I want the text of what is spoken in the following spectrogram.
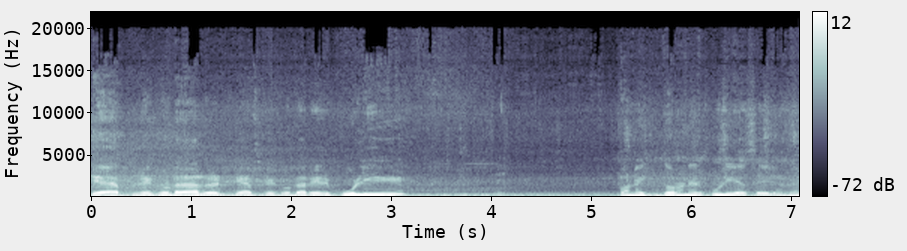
ট্যাপ রেকর্ডার, ট্যাপ রেকর্ডারের পুলি। অনেক ধরনের পুলি আছে এখানে।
